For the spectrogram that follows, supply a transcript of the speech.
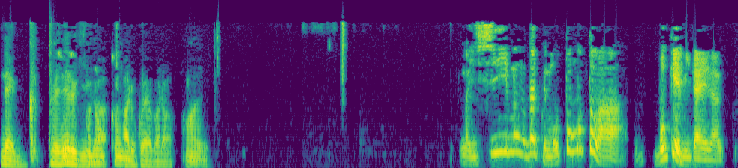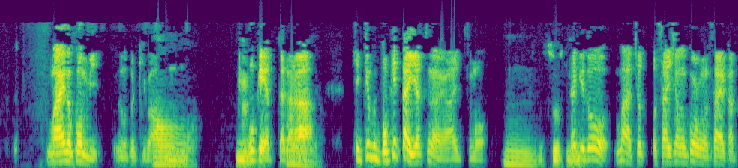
ね、ぐっとエネルギーがある子やから。はい。まあ、石井も、だってもともとは、ボケみたいな、前のコンビの時は、うん。ボケやったから、結局ボケたいやつなのよ、あいつも。うん。そうですね。だけど、まあちょっと最初の頃のさやか、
